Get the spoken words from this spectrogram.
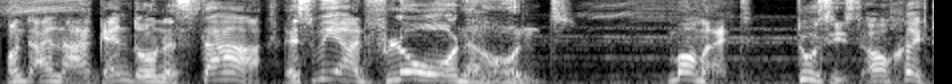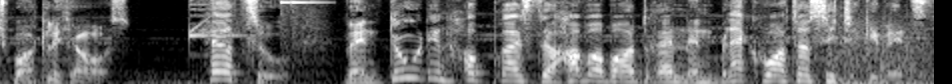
Und ein Agent ohne Star ist wie ein Floh ohne Hund. Moment, du siehst auch recht sportlich aus. Hör zu, wenn du den Hauptpreis der Hoverboard-Rennen in Blackwater City gewinnst,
